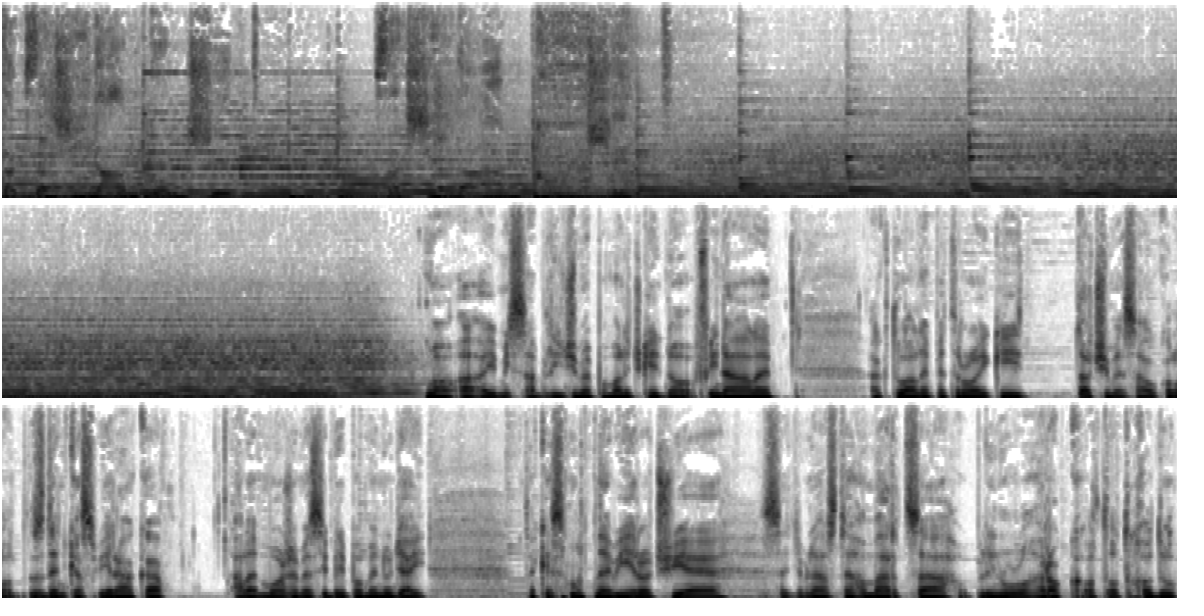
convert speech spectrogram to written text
tak začínám končit, začínám končit. No a aj my sa blížime pomaličky do finále aktuálnej Petrolejky. Točíme sa okolo Zdeňka Svieráka, ale môžeme si pripomenúť aj také smutné výročie. 17. marca uplynul rok od odchodu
